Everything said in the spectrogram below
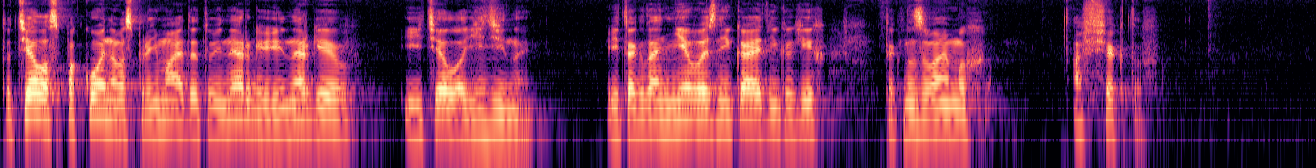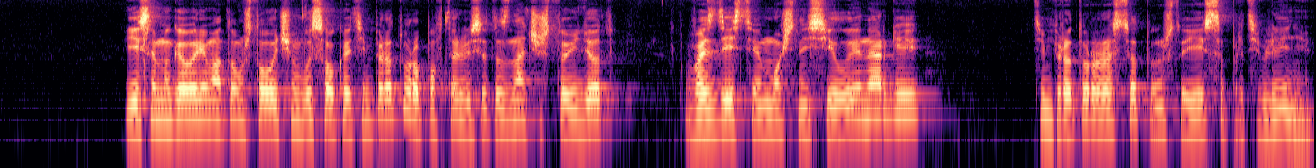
то тело спокойно воспринимает эту энергию, и энергия и тело едины. И тогда не возникает никаких так называемых аффектов. Если мы говорим о том, что очень высокая температура, повторюсь, это значит, что идет воздействие мощной силы энергии, температура растет, потому что есть сопротивление.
